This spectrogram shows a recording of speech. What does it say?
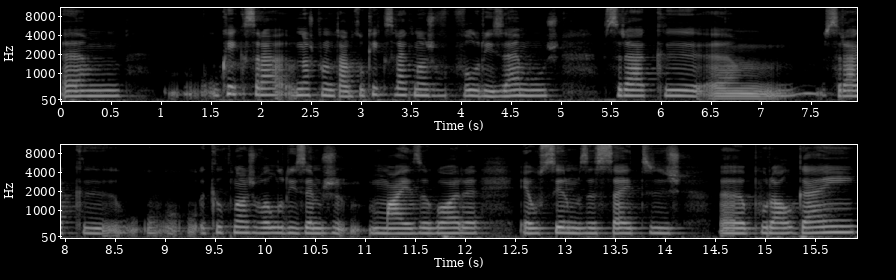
um, o que é que será, nós perguntarmos, o que é que será que nós valorizamos? Será que um, será que aquilo que nós valorizamos mais agora é o sermos aceites uh, por alguém,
